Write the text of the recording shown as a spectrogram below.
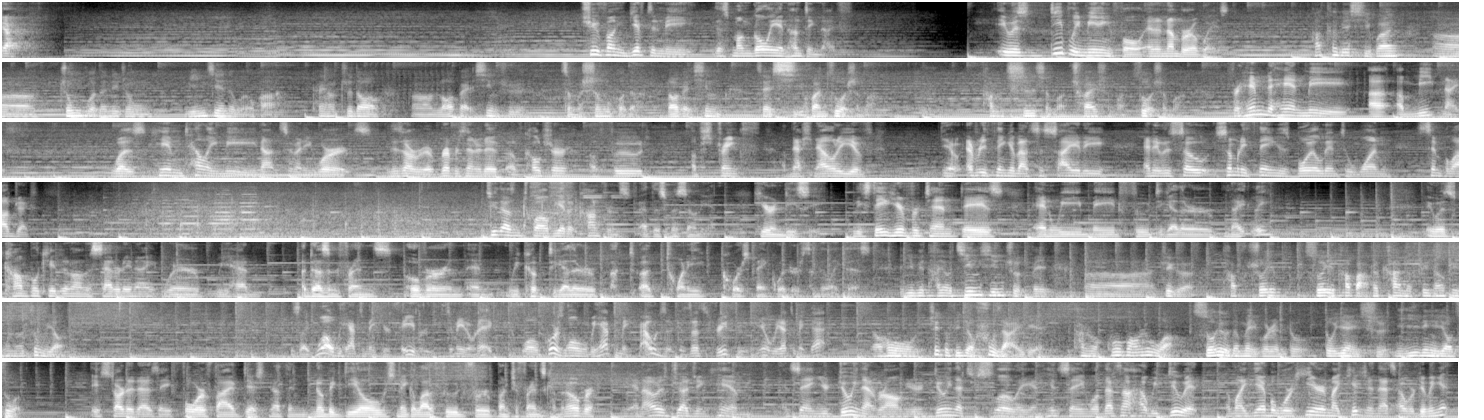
Yeah. Qu Feng gifted me this Mongolian hunting knife. It was deeply meaningful in a number of ways. For him to hand me a, a meat knife was him telling me, not in so many words, this is our representative of culture, of food, of strength, of nationality, of you know everything about society, and it was so so many things boiled into one simple object. In 2012, he had a conference at the Smithsonian here in DC. We stayed here for 10 days and we made food together nightly it was complicated on a Saturday night where we had a dozen friends over and, and we cooked together a, a 20 course banquet or something like this. 因为他要精心准备，呃，这个他所以所以他把它看得非常非常的重要。He's like, well, we have to make your favorite tomato and egg. Well, of course, well, we have to make baozi because that's street food. You know, we have to make that. 然后这个比较复杂一点，他说锅包肉啊，所有的美国人都都愿意吃，你一定要做。 it started as a four or five dish, nothing, no big deal, just make a lot of food for a bunch of friends coming over. And I was judging him and saying, you're doing that wrong, you're doing that too slowly. And him saying, well, that's not how we do it. I'm like, yeah, but we're here in my kitchen, that's how we're doing it.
